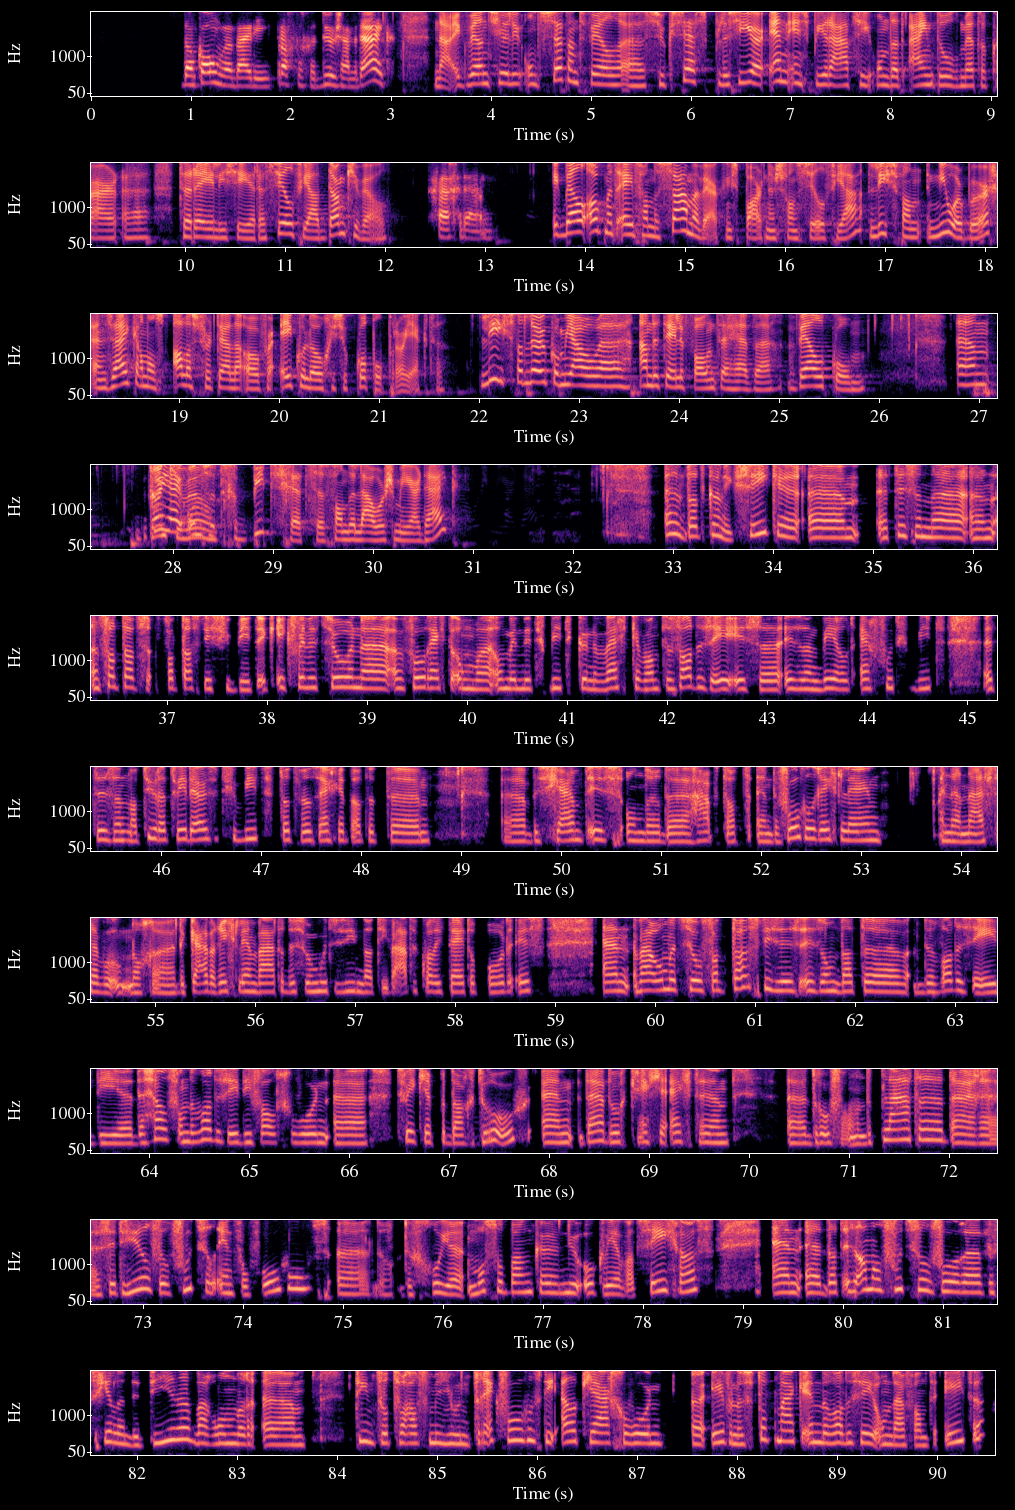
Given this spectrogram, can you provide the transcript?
dan komen we bij die prachtige duurzame dijk. Nou, ik wens jullie ontzettend veel uh, succes, plezier en inspiratie om dat einddoel met elkaar uh, te realiseren. Sylvia, dankjewel. Graag gedaan. Ik bel ook met een van de samenwerkingspartners van Sylvia, Lies van Nieuwerburg. En zij kan ons alles vertellen over ecologische koppelprojecten. Lies, wat leuk om jou uh, aan de telefoon te hebben. Welkom. Um, Kun jij ons het gebied schetsen van de Lauwersmeerdijk? Uh, dat kan ik zeker. Uh, het is een, uh, een, een fantastisch gebied. Ik, ik vind het zo'n uh, een voorrecht om, om in dit gebied te kunnen werken. Want de Waddenzee is, is een werelderfgoedgebied. Het is een Natura 2000 gebied. Dat wil zeggen dat het ehm, beschermd is onder de habitat- en de vogelrichtlijn. En daarnaast hebben we ook nog uh, de kaderrichtlijn water. Dus we moeten zien dat die waterkwaliteit op orde is. En waarom het zo fantastisch is, is omdat uh, de Waddenzee, die, uh, de helft van de Waddenzee, die valt gewoon twee keer per dag droog. En daardoor krijg je echt een uh, droogvallende platen. Daar uh, zit heel veel voedsel in voor vogels. Uh, er, groeien mosselbanken, nu ook weer wat zeegras. En dat is allemaal voedsel voor verschillende dieren, waaronder 10 tot 12 miljoen trekvogels die elk jaar gewoon even een stop maken in de Waddenzee om daarvan te eten.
